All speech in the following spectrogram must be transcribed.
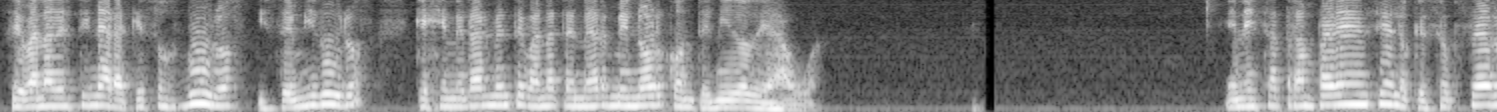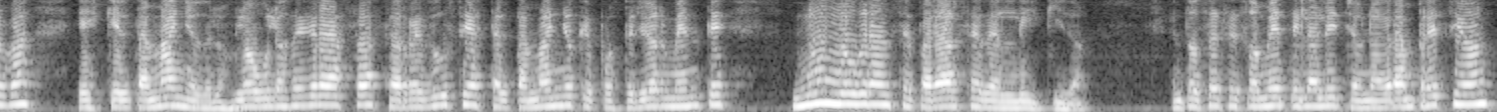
se van a destinar a quesos duros y semiduros que generalmente van a tener menor contenido de agua. En esta transparencia lo que se observa es que el tamaño de los glóbulos de grasa se reduce hasta el tamaño que posteriormente no logran separarse del líquido. Entonces se somete la leche a una gran presión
